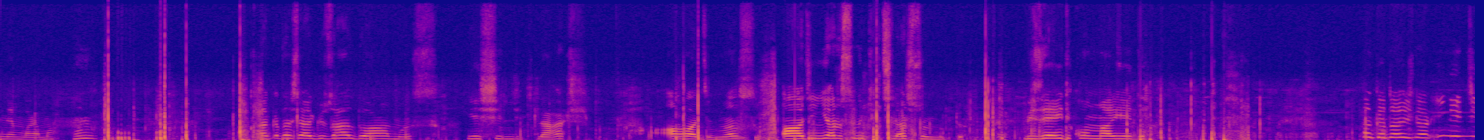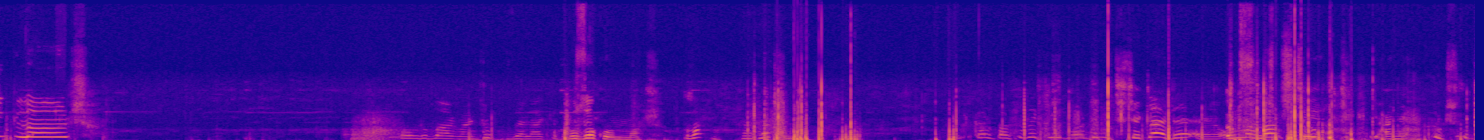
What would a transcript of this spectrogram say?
Annem var ama. Arkadaşlar güzel doğamız, yeşillikler, ağacımız. Ağacın yarısını keçiler sömürdü. Bize yedik onlar yedi. Arkadaşlar inecikler. Yavrular var. Çok güzel arkadaşlar. Uzak onlar. Uzak mı? Arkadaşlar şuradaki gördüğümüz çiçekler de e, onlardan çiçeği. yani öksürük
